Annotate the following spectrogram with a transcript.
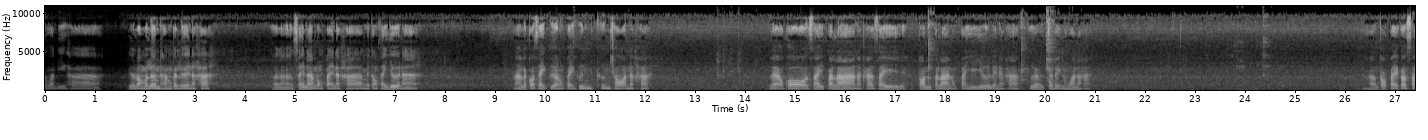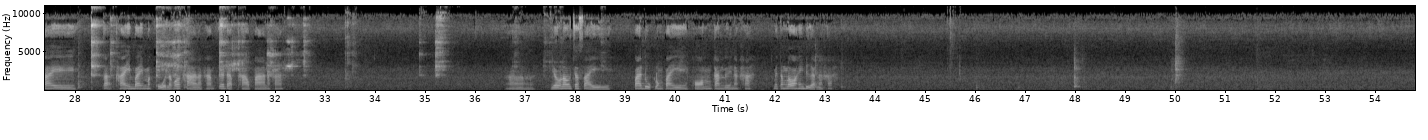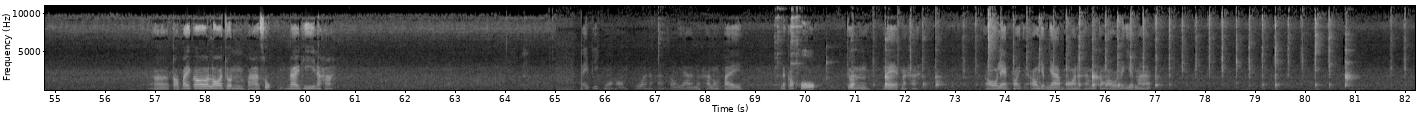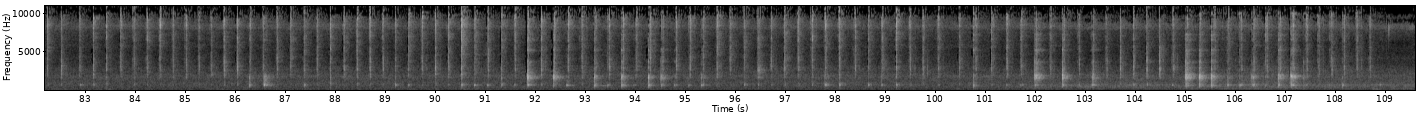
สวัสดีค่ะ เดี๋ยวเรามาเริ่มทำกันเลยนะคะใส่น้ำลงไปนะคะ ไม่ต้องใส่เยอะนะอ่าแล้วก็ใส่เกลือลงไปขึ้นครึ่งช้อนนะคะ แล้วก็ใส่ปลาร้านะคะ ใส่ตอนปลาร้าลงไปเยอะๆเลยนะคะเพื่อจะได้นัวนะคะต่อไปก็ใส่ ตะไคร้ใบมะกรูดแล้วก็ข่านะคะ เพื่อดับคาวปลานะคะเดี๋ยวเราจะใส่ปลาดุกลงไปพร้อมกันเลยนะคะ ไม่ต้องรอให้เดือดนะคะ ต่อไปก็รอจนปลาสุกได้ที่นะคะ ใส่พริกหัวหอมคั่วนะคะสองอย่างนะคะลงไป แล้วก็โขลกจนแหลกนะคะ เอาแหลกพอเอาหยาบๆพอนะคะ ไม่ต้องเอาละเอียดมาก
